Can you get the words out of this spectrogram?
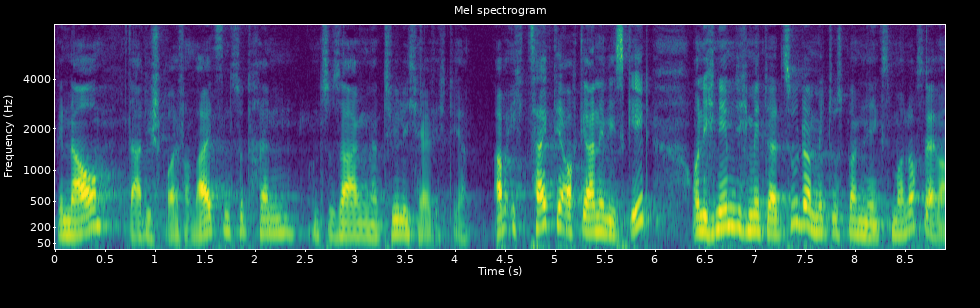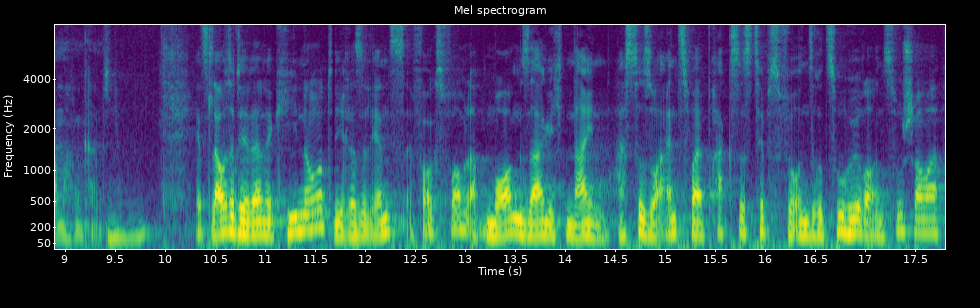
genau, da die Spreu vom Weizen zu trennen und zu sagen, natürlich helfe ich dir. Aber ich zeige dir auch gerne, wie es geht und ich nehme dich mit dazu, damit du es beim nächsten Mal auch selber machen kannst. Mhm. Jetzt lautet ja deine Keynote, die Resilienz-Erfolgsformel. Ab morgen sage ich Nein. Hast du so ein, zwei Praxistipps für unsere Zuhörer und Zuschauer,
